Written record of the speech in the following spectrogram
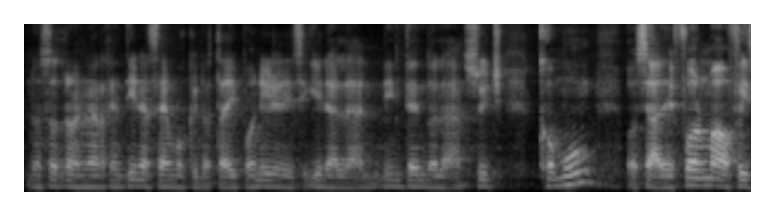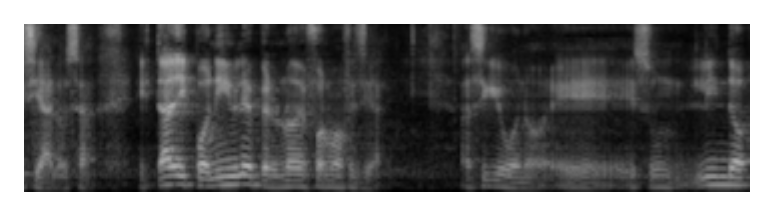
Nosotros en Argentina sabemos que no está disponible ni siquiera la Nintendo, la Switch común, o sea, de forma oficial. O sea, está disponible, pero no de forma oficial. Así que bueno, eh, es un lindo,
